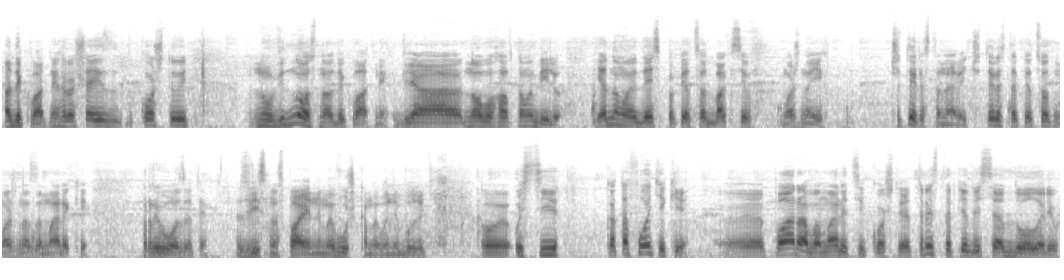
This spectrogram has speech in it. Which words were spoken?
адекватних грошей коштують. Ну, відносно адекватних для нового автомобілю. Я думаю, десь по 500 баксів можна їх 400 навіть 400-500 можна з Америки привозити. Звісно, спаяними вушками вони будуть. Ось ці катафотики. е, Пара в Америці коштує 350 доларів.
